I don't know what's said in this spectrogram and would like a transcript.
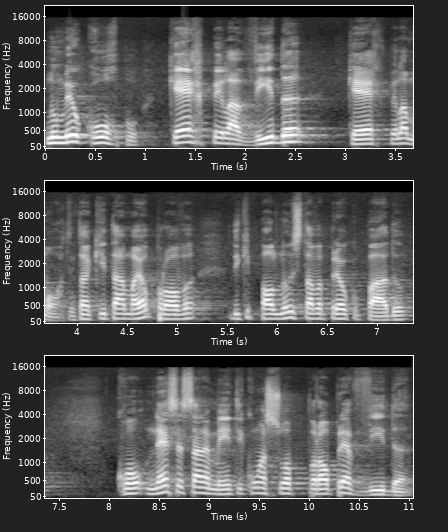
no meu corpo, quer pela vida, quer pela morte. Então aqui está a maior prova de que Paulo não estava preocupado com, necessariamente com a sua própria vida.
